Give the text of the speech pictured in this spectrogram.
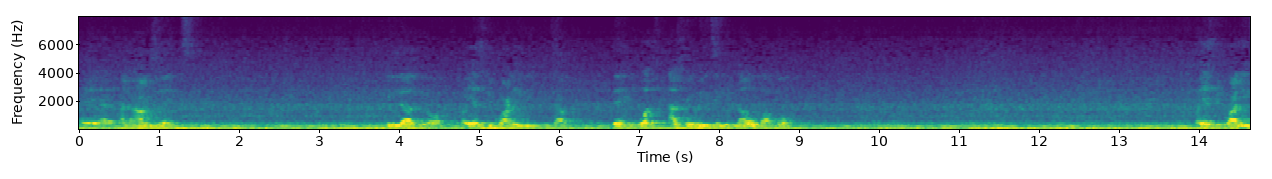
uh, an arm's length إلا ذراع فيسبق عليه الكتاب then what has been written will now overcome فيسبق عليه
